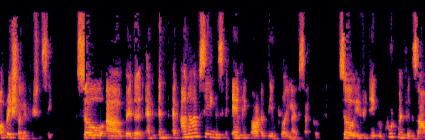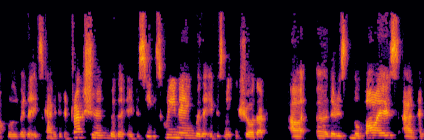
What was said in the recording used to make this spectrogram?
operational efficiency. So uh, whether and, and and and I'm seeing this in every part of the employee life cycle. So if you take recruitment, for example, whether it's candidate attraction, whether it is CV screening, whether it is making sure that uh, there is no bias and, and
